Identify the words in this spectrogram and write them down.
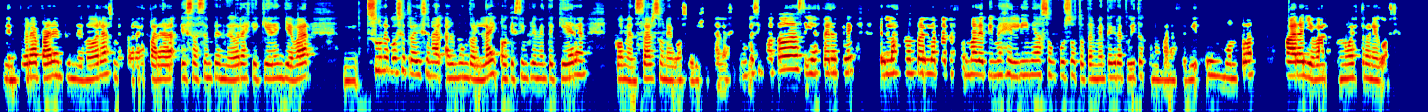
mentora para emprendedoras, mentora para esas emprendedoras que quieren llevar mm, su negocio tradicional al mundo online o que simplemente quieren comenzar su negocio digital. Así que un besito a todas y espero que pronto en la plataforma de Pymes en línea. Son cursos totalmente gratuitos que nos van a servir un montón para llevar nuestro negocio.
